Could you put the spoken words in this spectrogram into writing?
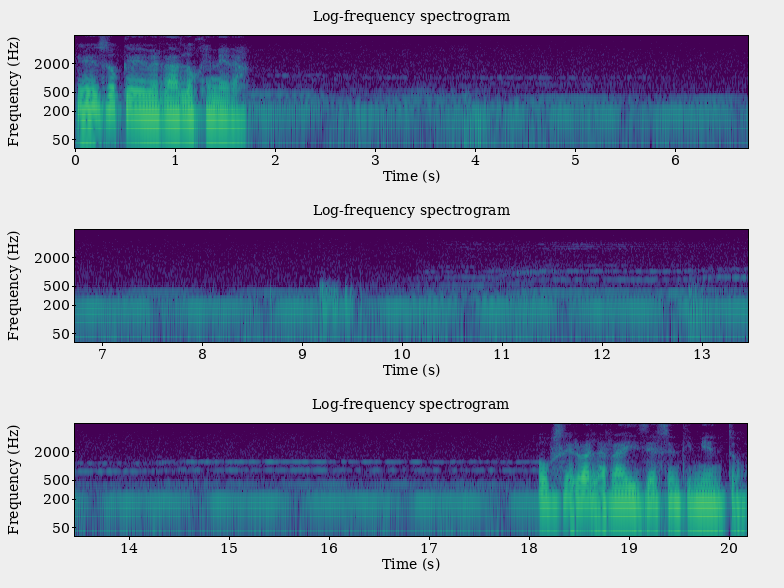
¿Qué es lo que de verdad lo genera? Observa la raíz del sentimiento.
